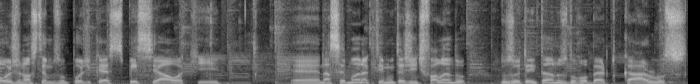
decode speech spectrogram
hoje nós temos um podcast especial aqui. É, na semana que tem muita gente falando dos 80 anos do Roberto Carlos,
